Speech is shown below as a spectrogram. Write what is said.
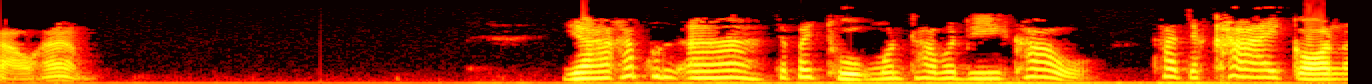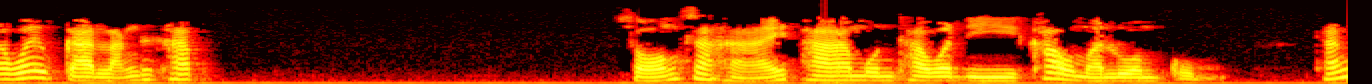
กล่าวห้าม อย่าครับคุณอาจะไปถูกมนทาวดีเข้า ถ้าจะฆ่าไอ้ก่อนเอาไว้โอกาสหลังเถอะครับสองสหายพามนทาวดีเข้ามารวมกลุ่ม ทั้ง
